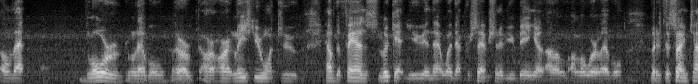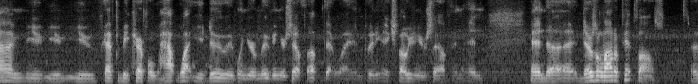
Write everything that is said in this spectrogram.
on that lower level, or, or, or at least you want to have the fans look at you in that way, that perception of you being a, a, a lower level. But at the same time, you you you have to be careful how what you do when you're moving yourself up that way and putting exposing yourself and and and uh, there's a lot of pitfalls. Uh,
